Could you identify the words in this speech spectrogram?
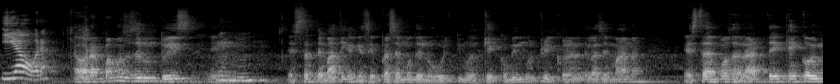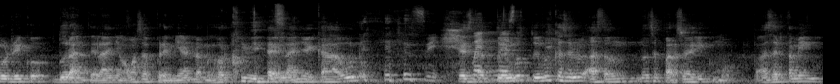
Y ahora... Ahora vamos a hacer un twist en esta temática que siempre hacemos de lo último, de qué comimos rico durante la semana. Esta vamos a hablar de qué comimos rico durante el año. Vamos a premiar la mejor comida del año de cada uno. sí. tuvimos, tuvimos, que hacer hasta una separación aquí, como hacer también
